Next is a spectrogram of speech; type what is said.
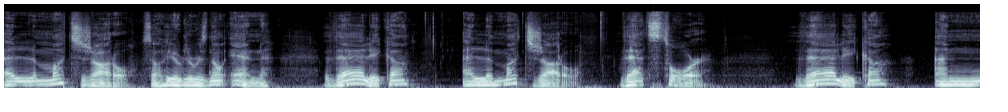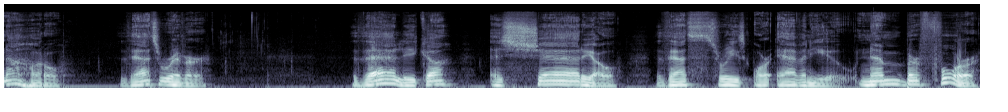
المتجر. So here there is no N. ذلك المتجر. That store. ذلك النهر. That river. ذلك الشارع that street or avenue. Number four,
